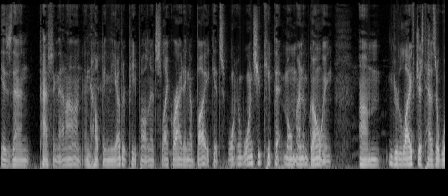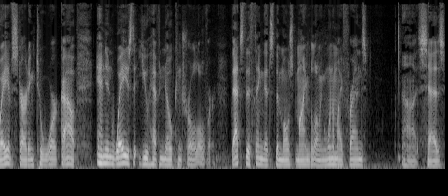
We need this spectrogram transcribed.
is then passing that on and helping the other people. And it's like riding a bike. It's once you keep that momentum going, um, your life just has a way of starting to work out and in ways that you have no control over. That's the thing that's the most mind blowing. One of my friends uh, says,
